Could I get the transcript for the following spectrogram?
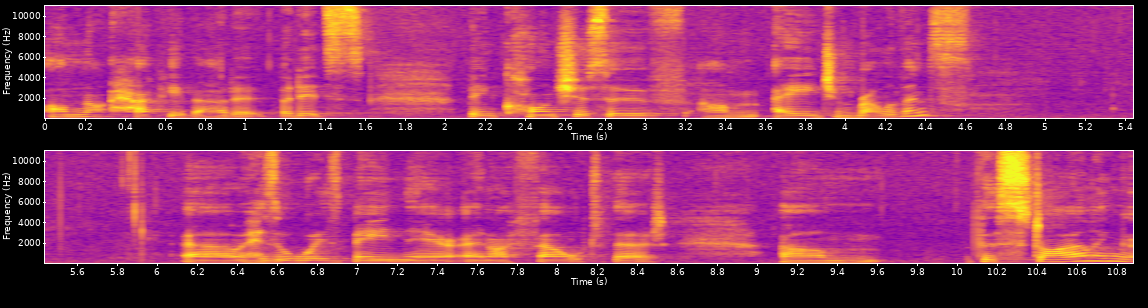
I'm not happy about it, but it's been conscious of um, age and relevance uh, has always been there, and I felt that um, the styling,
